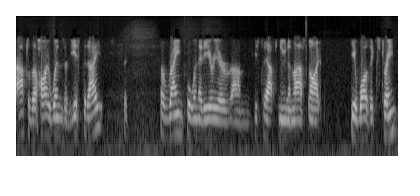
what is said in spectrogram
after the high winds of yesterday, the, the rainfall in that area um, yesterday afternoon and last night it was extreme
